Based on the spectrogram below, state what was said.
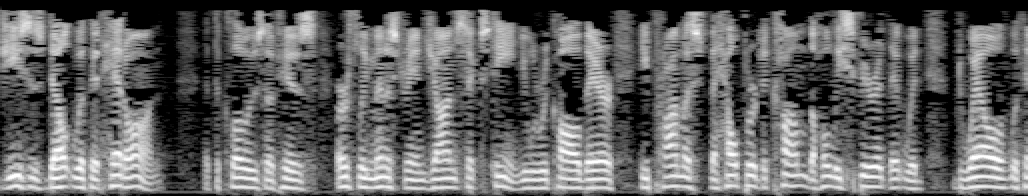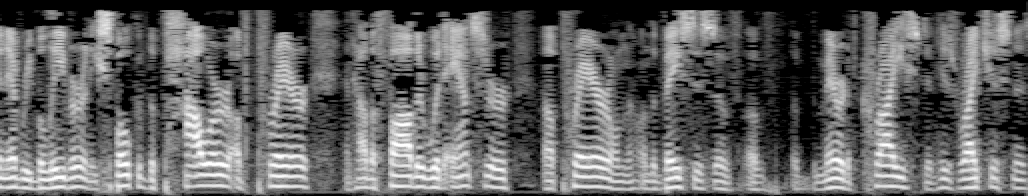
Jesus dealt with it head on at the close of his earthly ministry in John 16. You will recall there he promised the Helper to come, the Holy Spirit that would dwell within every believer, and he spoke of the power of prayer and how the Father would answer uh, prayer on the, on the basis of, of, of the merit of Christ and his righteousness.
